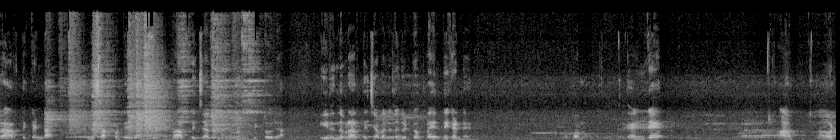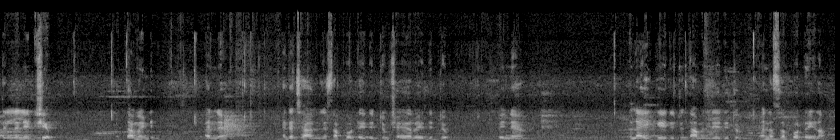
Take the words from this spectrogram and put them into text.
പ്രാർത്ഥിക്കണ്ട. ഇന്ന് സപ്പോർട്ട് ചെയ്താൽ മതി. പ്രാർത്ഥിച്ചാലൊന്നും ഒന്നും കിട്ടൂല. ഇരുന്ന് പ്രാർത്ഥിച്ചാൽ വല്ലതും കിട്ടുമോ പ്രയത്നിക്കണ്ടേ. അപ്പം എന്റെ ആ അങ്ങോട്ടുള്ള ലക്ഷ്യം എത്താൻ വേണ്ടി എന്നെ എന്റെ ചാനൽ സപ്പോർട്ട് ചെയ്തിട്ടും ഷെയർ ചെയ്തിട്ടും പിന്നെ ലൈക്ക് ചെയ്തിട്ടും കമന്റ് ചെയ്തിട്ടും എന്നെ സപ്പോർട്ട് ചെയ്യണം.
